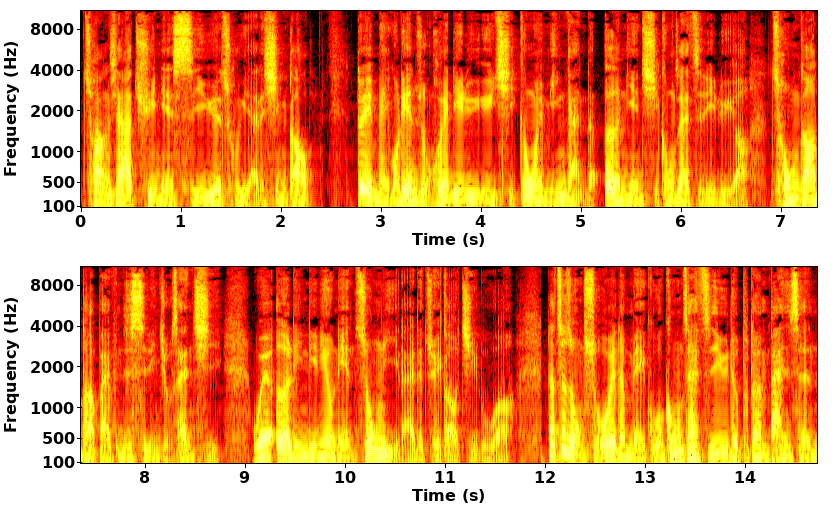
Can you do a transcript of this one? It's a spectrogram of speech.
创下去年十一月初以来的新高。对美国联准会利率预期更为敏感的二年期公债殖利率哦，冲高到百分之四点九三七，为二零零六年中以来的最高纪录哦。那这种所谓的美国公债殖利率的不断攀升，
